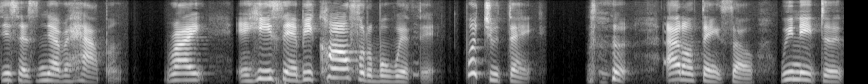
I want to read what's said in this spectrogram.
This has never happened, right? And he's saying be comfortable with it. What you think? I don't think so. We need to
